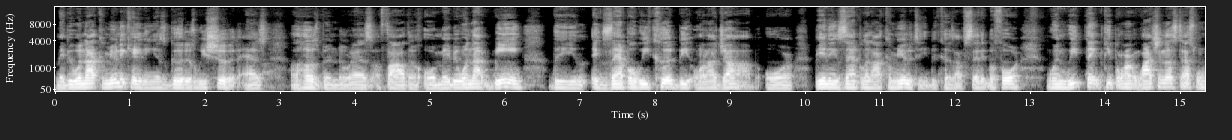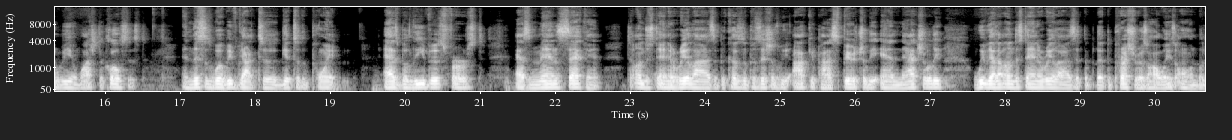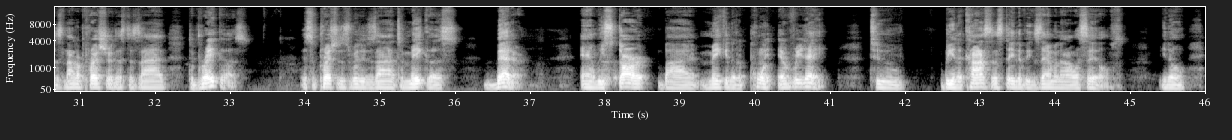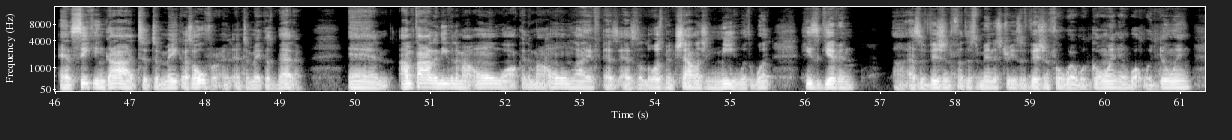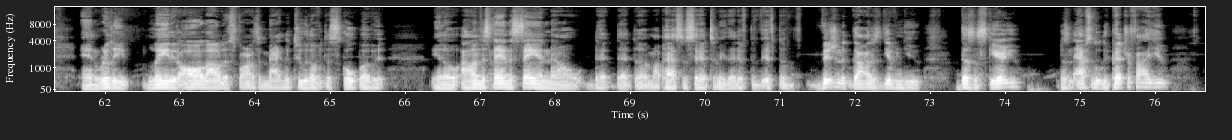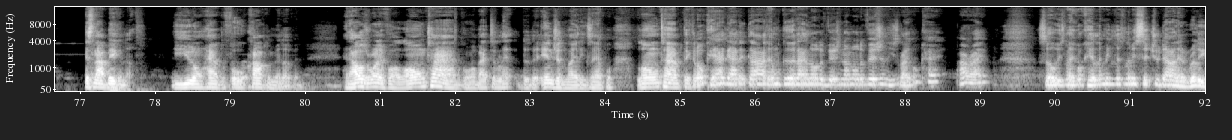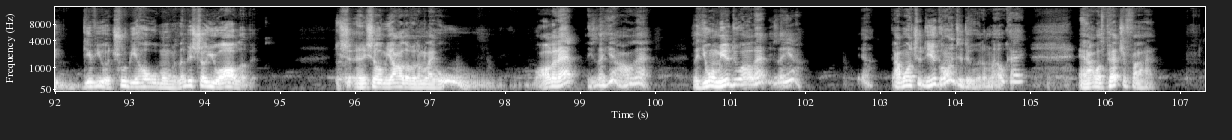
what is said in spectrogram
Maybe we're not communicating as good as we should as a husband or as a father, or maybe we're not being the example we could be on our job or be an example in our community. Because I've said it before, when we think people aren't watching us, that's when we're being watched the closest. And this is where we've got to get to the point as believers first, as men second, to understand and realize that because of the positions we occupy spiritually and naturally, we've got to understand and realize that the, that the pressure is always on, but it's not a pressure that's designed to break us. It's a pressure that's really designed to make us better. And we start by making it a point every day to be in a constant state of examining ourselves, you know, and seeking God to, to make us over and, and to make us better. And I'm finding even in my own walk and in my own life, as, as the Lord's been challenging me with what He's given uh, as a vision for this ministry, as a vision for where we're going and what we're doing, and really laid it all out as far as the magnitude of it, the scope of it. You know, I understand the saying now that that uh, my pastor said to me that if the if the vision that God has given you doesn't scare you, doesn't absolutely petrify you, it's not big enough. You don't have the full complement of it. And I was running for a long time, going back to the, the, engine light example, long time thinking, okay, I got it, God, I'm good. I know the vision. I know the vision. He's like, okay, all right. So he's like, okay, let me let, let me sit you down and really give you a true behold moment. Let me show you all of it. and he showed me all of it. I'm like, ooh, all of that? He's like, yeah, all that. He's like, you want me to do all that? He's like, yeah, yeah. I want you. To, you're going to do it. I'm like, okay. And I was petrified.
